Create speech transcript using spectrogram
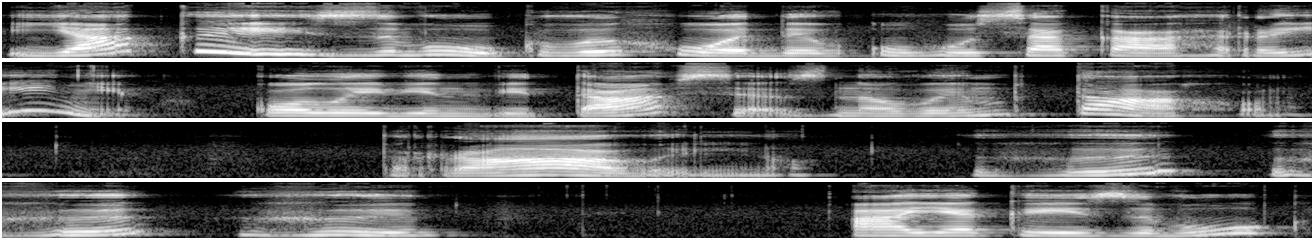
Який звук виходив у гусака Грині, коли він вітався з новим птахом? Правильно, г, г, г. А який звук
